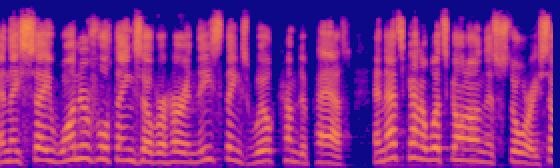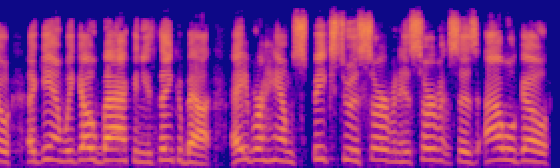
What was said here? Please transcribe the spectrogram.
And they say wonderful things over her, and these things will come to pass. And that's kind of what's going on in this story. So again, we go back and you think about Abraham speaks to his servant. His servant says, I will go.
